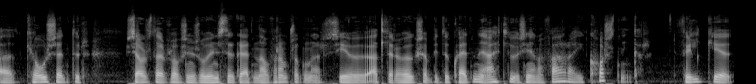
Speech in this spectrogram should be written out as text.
að kjósendur sjálfstæðarflokksins og vinstir græna á framsloknar séu allir að hugsa byrja hvernig ætlum við síðan að fara í kostningar. Fylgið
